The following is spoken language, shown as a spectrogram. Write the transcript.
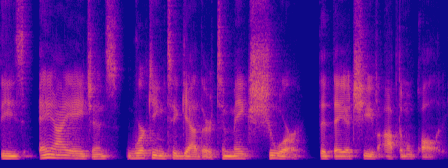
these AI agents working together to make sure that they achieve optimal quality.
